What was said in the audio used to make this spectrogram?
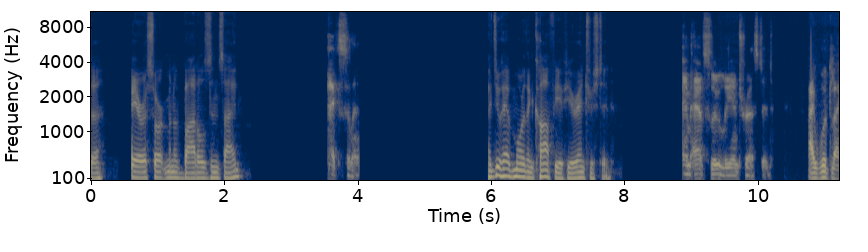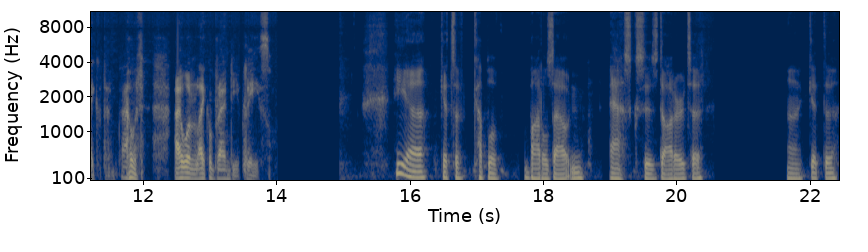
a fair assortment of bottles inside. Excellent. I do have more than coffee if you're interested. I'm absolutely interested. I would like I would I would like a brandy, please. He uh, gets a couple of bottles out and asks his daughter to uh, get the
